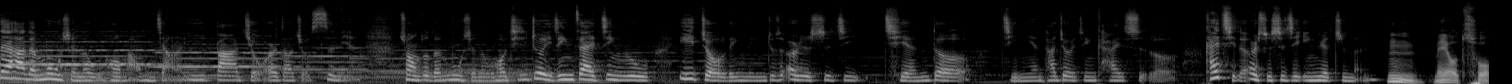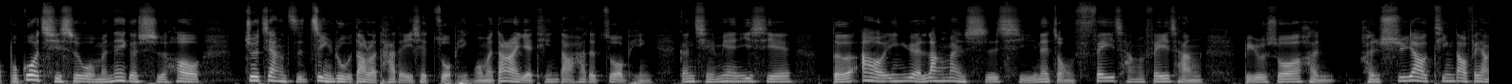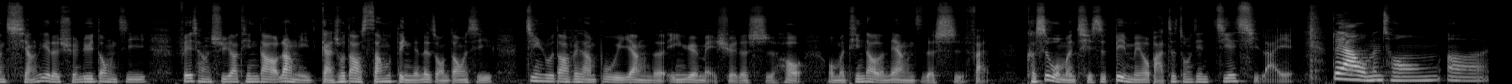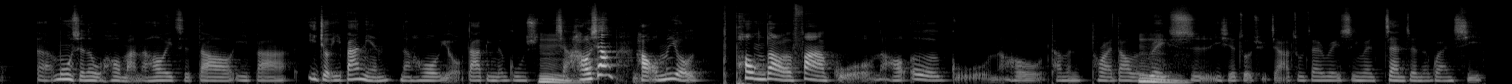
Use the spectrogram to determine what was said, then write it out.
在他的《牧神的午后》嘛，我们讲了一八九二到九四年创作的《牧神的午后》，其实就已经在进入一九零零，就是二十世纪前的几年，他就已经开始了开启了二十世纪音乐之门。嗯，没有错。不过，其实我们那个时候就这样子进入到了他的一些作品，我们当然也听到他的作品跟前面一些。德奥音乐浪漫时期那种非常非常，比如说很很需要听到非常强烈的旋律动机，非常需要听到让你感受到 something 的那种东西，进入到非常不一样的音乐美学的时候，我们听到了那样子的示范。可是我们其实并没有把这中间接起来耶。对啊，我们从呃呃牧神的午后嘛，然后一直到一八一九一八年，然后有大兵的故事，嗯，好像好，我们有。碰到了法国，然后俄国，然后他们后来到了瑞士，一些作曲家住在瑞士，因为战争的关系，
